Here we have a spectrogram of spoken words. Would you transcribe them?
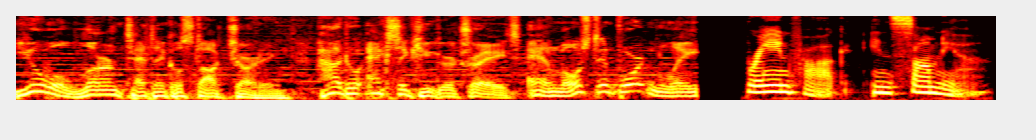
you will learn technical stock charting, how to execute your trades, and most importantly, brain fog, insomnia,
